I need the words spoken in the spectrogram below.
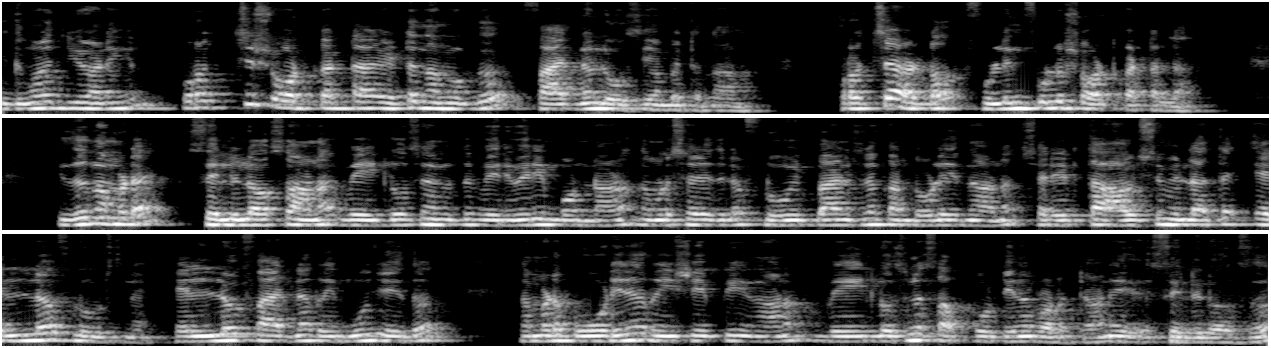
ഇതും കൂടെ ചെയ്യുവാണെങ്കിൽ കുറച്ച് ഷോർട്ട് കട്ടായിട്ട് നമുക്ക് ഫാറ്റിനെ ലോസ് ചെയ്യാൻ പറ്റുന്നതാണ്. കുറച്ചായിട്ടോ ഫുൾ ഇൻ ഫുൾ ഷോർട്ട് കട്ടല്ല ഇത് നമ്മുടെ സെല്ല് ലോസ് ആണ് വെയിറ്റ് ലോസ് സമയത്ത് വെരി വെരി ഇമ്പോർട്ടന്റ് ആണ്. നമ്മുടെ ശരീരത്തിലെ ഫ്ലൂയിഡ് ബാലൻസിനെ കൺട്രോൾ ചെയ്യുന്നതാണ്. ശരീരത്തെ ആവശ്യമില്ലാത്ത എല്ലോ ഫ്ലൂയിഡ്സിനെ എല്ലോ ഫാറ്റിനെ റിമൂവ് ചെയ്ത് നമ്മുടെ ബോഡിനെ റീഷേപ്പ് ചെയ്യുന്നതാണ്. വെയിറ്റ് ലോസിനെ സപ്പോർട്ട് ചെയ്യുന്ന പ്രൊഡക്റ്റ് ആണ് സെല്ല് ലോസ്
